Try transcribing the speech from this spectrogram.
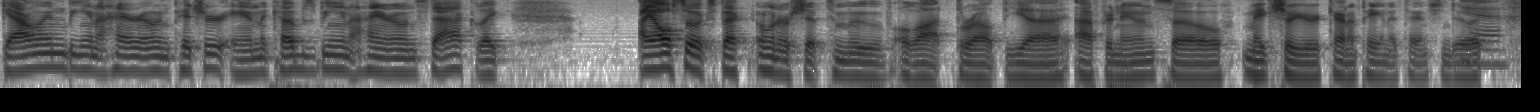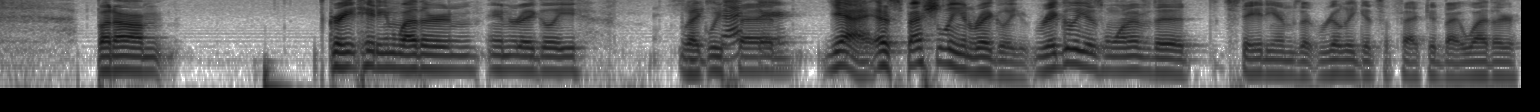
Gallen being a higher owned pitcher and the Cubs being a higher owned stack, like I also expect ownership to move a lot throughout the uh, afternoon. So make sure you're kind of paying attention to it. But um, great hitting weather in, in Wrigley, like Huge we factor. said. Yeah, especially in Wrigley. Wrigley is one of the stadiums that really gets affected by weather,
